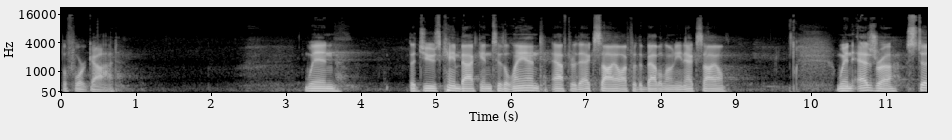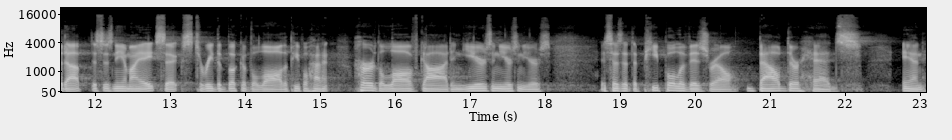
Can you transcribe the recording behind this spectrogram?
before God. When the Jews came back into the land after the exile, after the Babylonian exile, when Ezra stood up, this is Nehemiah 8 6, to read the book of the law, the people hadn't heard the law of God in years and years and years. It says that the people of Israel bowed their heads and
